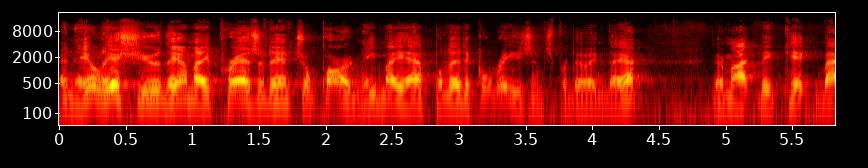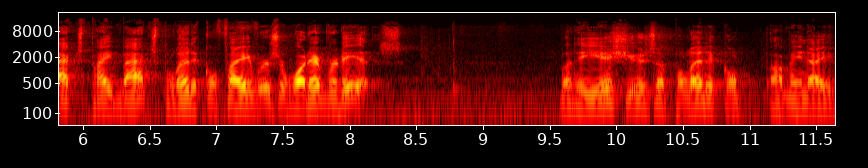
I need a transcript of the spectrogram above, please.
And he'll issue them a presidential pardon. He may have political reasons for doing that. There might be kickbacks, paybacks, political favors, or whatever it is. But he issues a political, I mean, a,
